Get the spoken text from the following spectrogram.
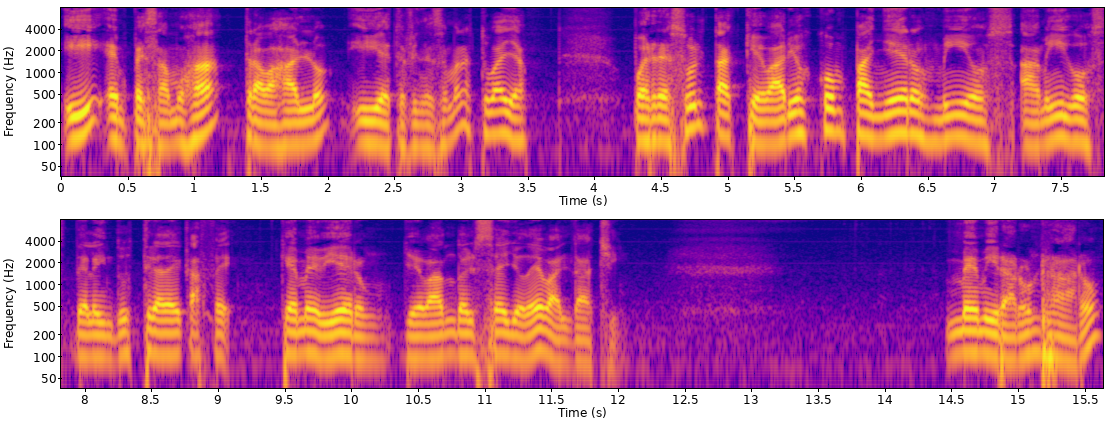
y empezamos a trabajarlo. Y este fin de semana estuve allá. Pues resulta que varios compañeros míos, amigos de la industria de café, que me vieron llevando el sello de Baldachi, me miraron raro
